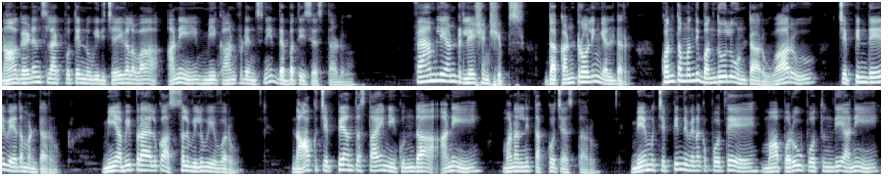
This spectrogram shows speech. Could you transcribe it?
నా గైడెన్స్ లేకపోతే నువ్వు ఇది చేయగలవా? అని మీ కాన్ఫిడెన్స్ని దెబ్బతీసేస్తాడు. Family and relationships the controlling elder. కొంతమంది బంధువులు ఉంటారు. వారు చెప్పిందే వేదమంటారు. మీ అభిప్రాయాలకు అస్సలు విలువ ఇవ్వరు. నాకు చెప్పే అంత స్థాయి నీకుందా అని మనల్ని తక్కువ చేస్తారు. మేము చెప్పింది వినకపోతే మా పరువు పోతుంది అని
